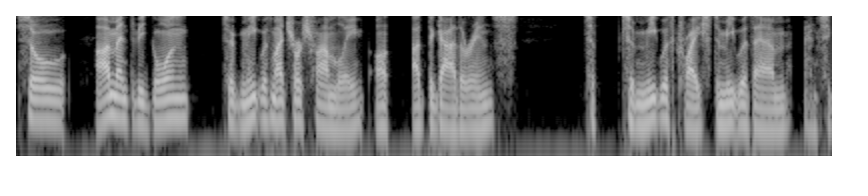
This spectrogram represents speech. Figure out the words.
So I'm meant to be going to meet with my church family at the gatherings to to meet with Christ, to meet with them, and to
